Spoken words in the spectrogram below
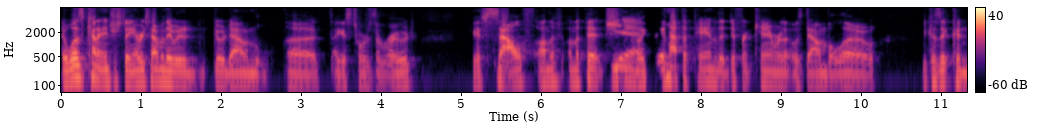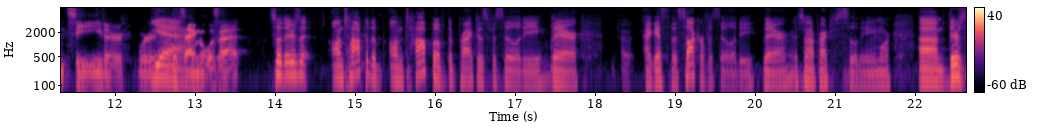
It was kind of interesting every time they would go down, uh, I guess towards the road, I guess south on the on the pitch. Yeah. like they'd have to pan to the different camera that was down below because it couldn't see either where Yeah. its angle was at. so there's a on top of the on top of the practice facility there uh, i guess the soccer facility there it's not a practice facility anymore um there's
